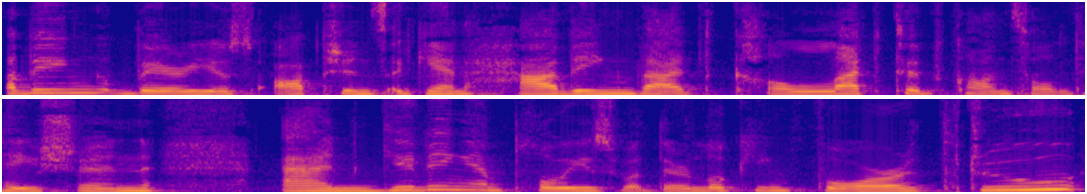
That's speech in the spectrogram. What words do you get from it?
having various options, again, having that collective consultation and giving employees what they're looking for through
